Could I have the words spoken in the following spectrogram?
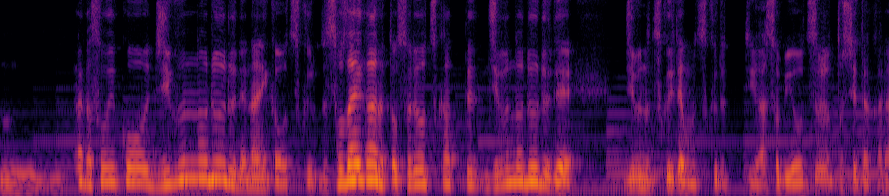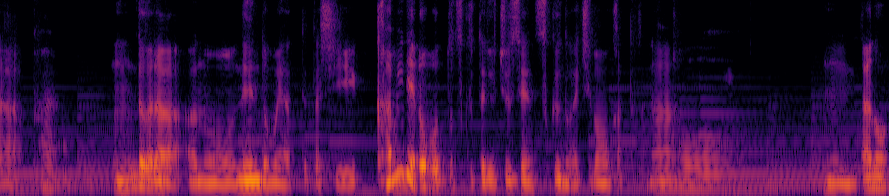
うん。なんかそういうこう自分のルールで何かを作る。素材があるとそれを使って自分のルールで自分の作りたいものを作るっていう遊びをずっとしてたから、はい。はいうん、だからあの粘土もやってたし紙でロボット作ったり宇宙船作るのが一番多かったかな。うん、あの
